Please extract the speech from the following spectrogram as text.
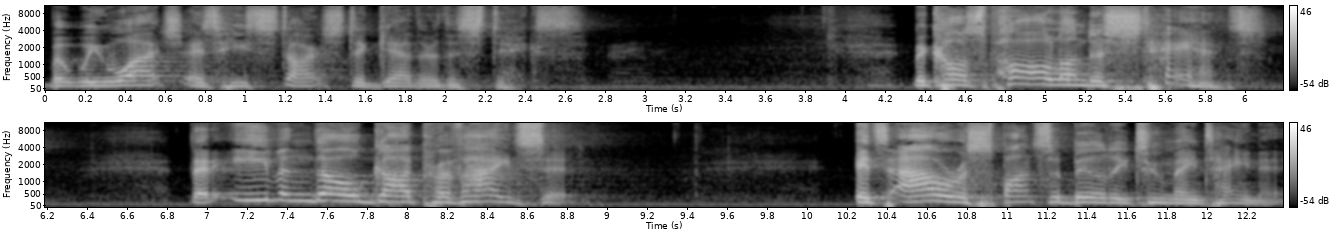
But we watch as he starts to gather the sticks. Because Paul understands that even though God provides it, it's our responsibility to maintain it.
